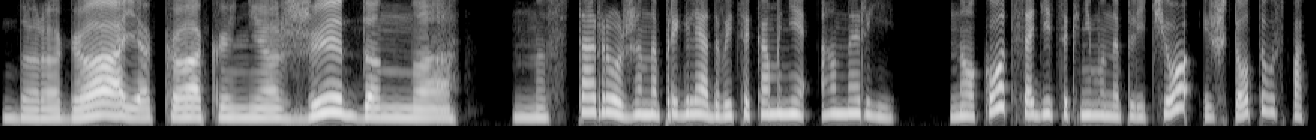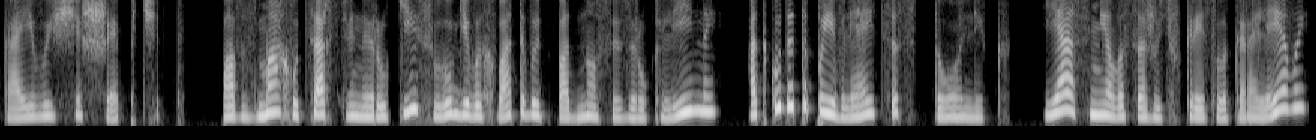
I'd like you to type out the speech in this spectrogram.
«Дорогая, как неожиданно!» Настороженно приглядывается ко мне Анри. Но кот садится к нему на плечо и что-то успокаивающе шепчет. По взмаху царственной руки слуги выхватывают поднос из рук Лины, откуда-то появляется столик. Я смело сажусь в кресло королевы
